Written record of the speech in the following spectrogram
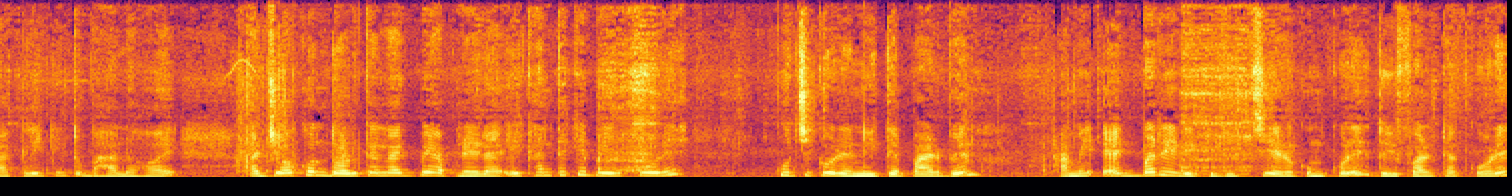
রাখলেই কিন্তু ভালো হয়। আর যখন দরকার লাগবে আপনারা এখান থেকে বের করে কুচি করে নিতে পারবেন। আমি একবারই রেখে দিচ্ছি এরকম করে দুই ফালটা করে।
